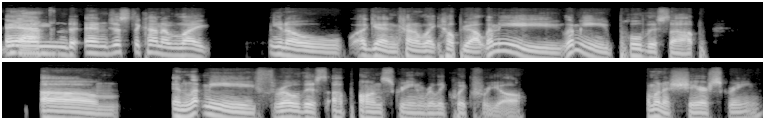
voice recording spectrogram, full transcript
Yeah. And and just to kind of like, you know, again, kind of like help you out. Let me let me pull this up, um, and let me throw this up on screen really quick for y'all. I'm gonna share screen.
